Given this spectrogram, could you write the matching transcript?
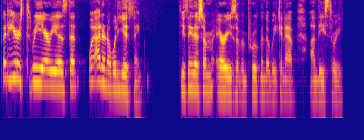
But here's three areas that well, I don't know. What do you think? Do you think there's some areas of improvement that we can have on these three?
